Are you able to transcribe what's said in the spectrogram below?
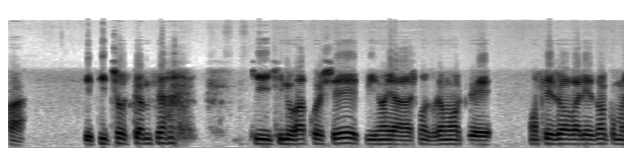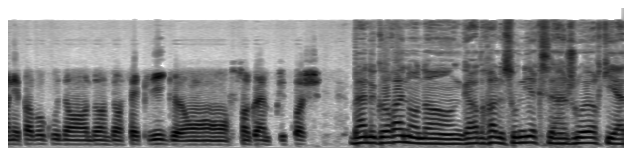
Enfin, des petites choses comme ça qui, nous rapprochaient. Et puis, non, il y a, je pense vraiment que les, entre les joueurs valaisans, comme on n'est pas beaucoup dans, cette ligue, on se sent quand même plus proche. Ben de Goran, on en gardera le souvenir que c'est un joueur qui a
